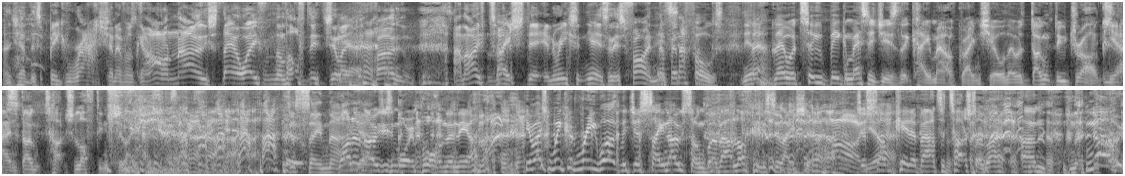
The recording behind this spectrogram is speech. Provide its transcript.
and she had this big rash, and everyone's going, "Oh no, stay away from the loft insulated foam." And I've touched it in recent years, and it's fine. It's Nothing false. There, Yeah. there were two big messages that came out of Grange Hill. There was don't do drugs Yes. and don't touch loft insulation. Just say no. One of yeah. those is more important than the other. Can you imagine we could rework the Just Say No song, but about loft insulation? Oh, just yeah. some kid about to touch them. Right? Um, no,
